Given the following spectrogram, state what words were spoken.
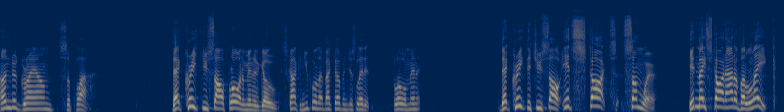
underground supply. That creek you saw flowing a minute ago, Scott, can you pull that back up and just let it flow a minute? That creek that you saw, it starts somewhere. It may start out of a lake,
